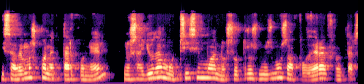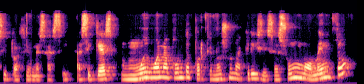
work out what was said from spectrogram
y sabemos conectar con él, nos ayuda muchísimo a nosotros mismos a poder afrontar situaciones así. Así que es muy buen apunte porque no es una crisis, es un momento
